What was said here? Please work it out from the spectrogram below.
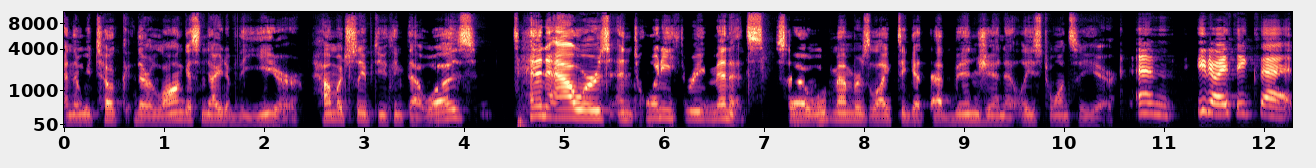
and then we took their longest night of the year. How much sleep do you think that was? 10 hours and 23 minutes. So Whoop members like to get that binge in at least once a year. And you know, I think that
